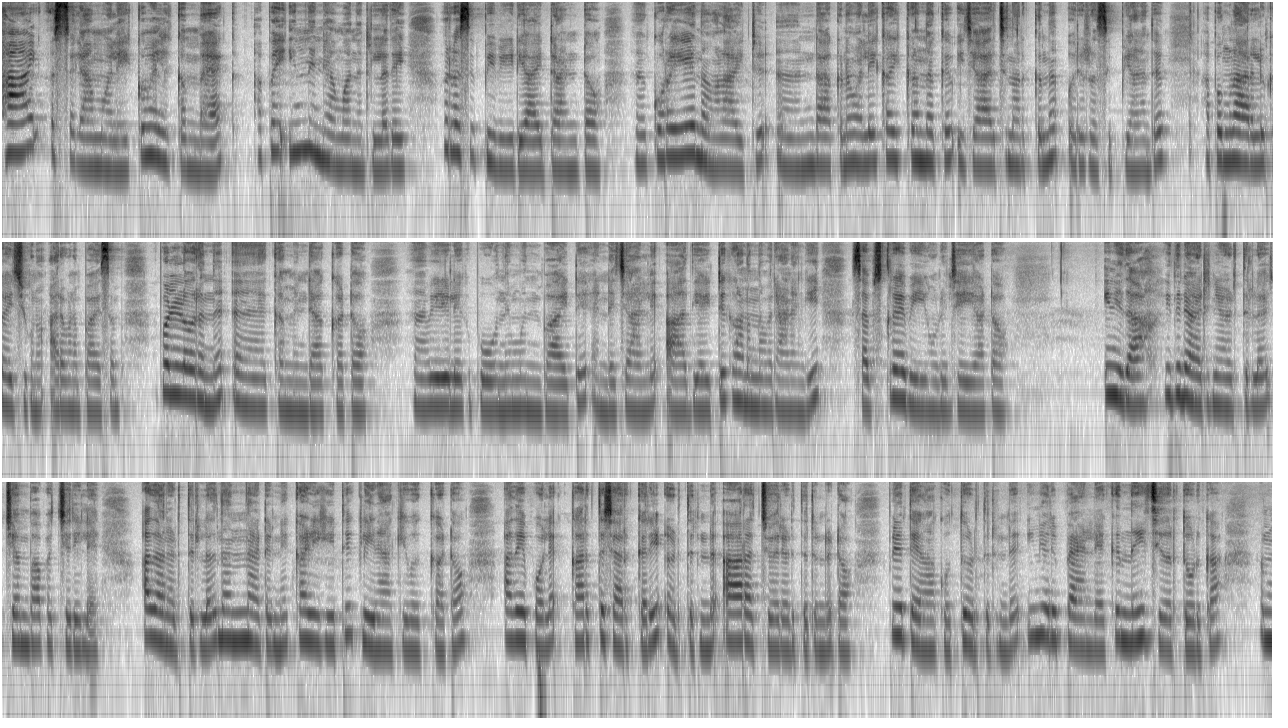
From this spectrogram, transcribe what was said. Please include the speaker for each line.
Speaker 1: Hi അസ്സലാമു അലൈക്കും welcome back അപ്പോൾ ഇന്ന് ഞാൻ വന്നിട്ടുള്ളത് ഒരു റെസിപ്പി വീഡിയോ ആയിട്ടാണ് കേട്ടോ കുറേ നാളായിട്ട് ഉണ്ടാക്കണം അല്ലെങ്കിൽ കഴിക്കണം എന്നൊക്കെ വിചാരിച്ച് നടക്കുന്ന ഒരു റെസിപ്പിയാണിത് അപ്പോൾ നിങ്ങൾ ആരെങ്കിലും കഴിച്ചിക്കണോ അരവണ പായസം അപ്പോൾ ഉള്ളവരൊന്ന് കമന്റ് ആക്കുക കേട്ടോ വീഡിയോയിലേക്ക് പോകുന്നതിന് മുൻപായിട്ട് എന്റെ ചാനൽ ആദ്യമായിട്ട് കാണുന്നവരാണെങ്കിൽ സബ്സ്ക്രൈബ് ചെയ്യുകയും ചെയ്യാം കേട്ടോ ഇനിതാ ഇതിനായിട്ട് ഞാൻ എടുത്തിട്ടുള്ള ചെമ്പാ പച്ചരിയില്ലേ അതാണ് എടുത്തിട്ടുള്ളത്. നന്നായിട്ട് തന്നെ കഴുകിയിട്ട് ക്ലീൻ ആക്കി വെക്കുക കേട്ടോ അതേപോലെ കറുത്ത ശർക്കര എടുത്തിട്ടുണ്ട്. ആറച്ച് വരെ എടുത്തിട്ടുണ്ട് കേട്ടോ പിന്നെ തേങ്ങാക്കൊത്തും എടുത്തിട്ടുണ്ട്. ഇനി ഒരു പാനിലേക്ക് നെയ്യ് ചേർത്ത് കൊടുക്കുക.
